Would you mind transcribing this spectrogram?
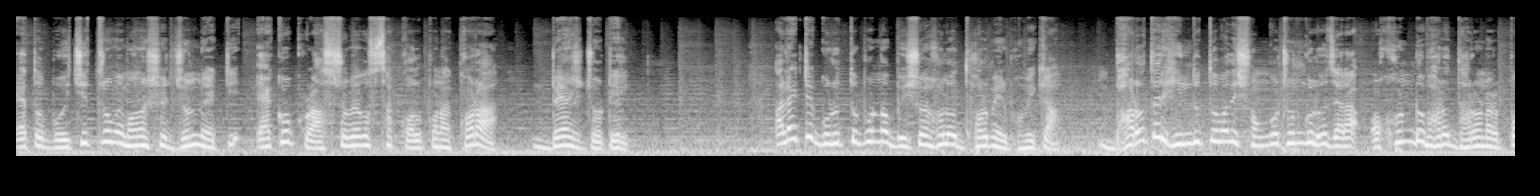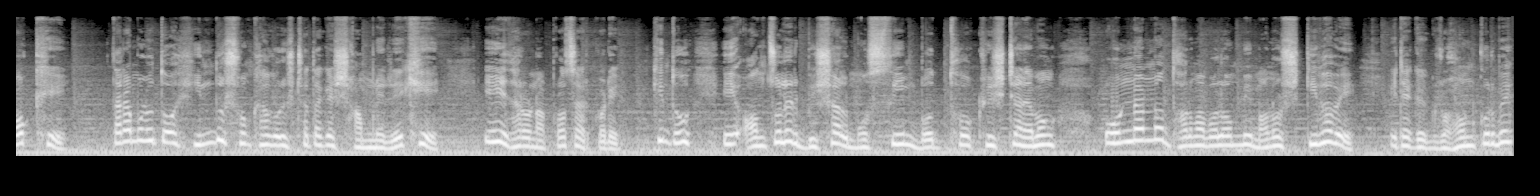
এত বৈচিত্র্যময় মানুষের জন্য একটি একক রাষ্ট্র ব্যবস্থা কল্পনা করা বেশ জটিল। আরেকটি গুরুত্বপূর্ণ বিষয় হলো ধর্মের ভূমিকা। ভারতের হিন্দুত্ববাদী সংগঠনগুলো যারা অখণ্ড ভারত ধারণার পক্ষে, তারা মূলত হিন্দু সংখ্যাগরিষ্ঠতাকে সামনে রেখে এই ধারণা প্রচার করে। কিন্তু এই অঞ্চলের বিশাল মুসলিম, বৌদ্ধ, খ্রিস্টান এবং অন্যান্য ধর্মাবলম্বী মানুষ কীভাবে এটাকে গ্রহণ করবে?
